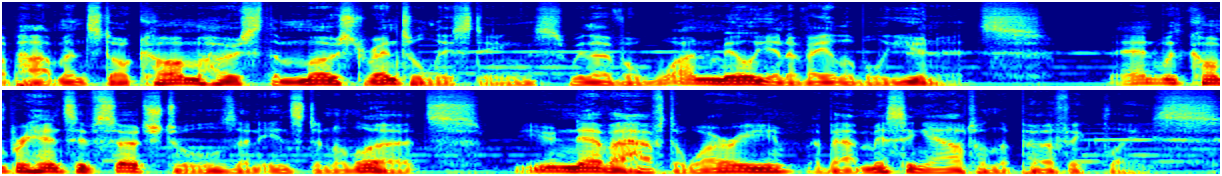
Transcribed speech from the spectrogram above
Apartments.com hosts the most rental listings with over 1 million available units. And with comprehensive search tools and instant alerts, you never have to worry about missing out on the perfect place.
